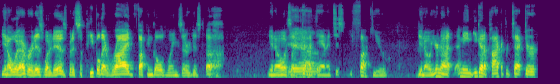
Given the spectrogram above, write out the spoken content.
you know, whatever it is, what it is. But it's the people that ride fucking Goldwings that are just, ugh. You know, it's Yeah. like, god damn it, just fuck you. You know, you're not. I mean, you got a pocket protector.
